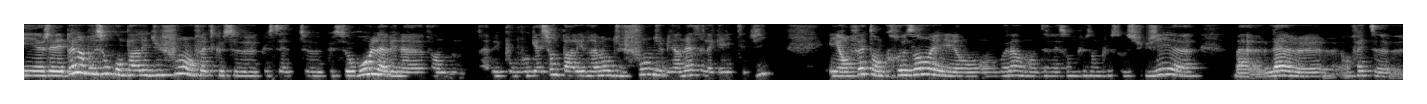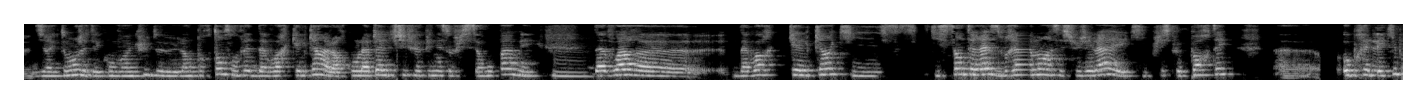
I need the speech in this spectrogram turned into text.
Et j'avais pas l'impression qu'on parlait du fond en fait que ce que cette que ce rôle avait avait pour vocation de parler vraiment du fond du bien-être et de la qualité de vie et en fait, en creusant et en voilà, en m'intéressant de plus en plus au sujet, euh, bah, là, euh, en fait, euh, directement, j'étais convaincue de l'importance en fait d'avoir quelqu'un, alors qu'on l'appelle Chief Happiness Officer ou pas, mais hmm. d'avoir d'avoir quelqu'un qui qui s'intéresse vraiment à ces sujets-là et qui puisse le porter auprès de l'équipe,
